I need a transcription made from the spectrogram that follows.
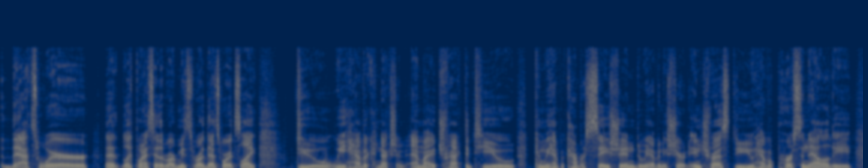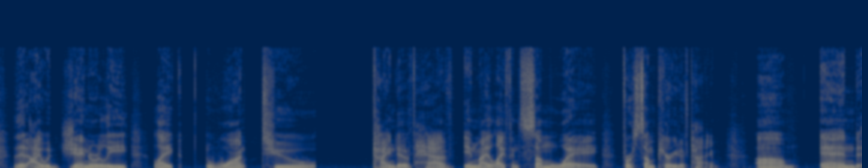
that's where like when i say the rubber meets the road that's where it's like do we have a connection? Am i attracted to you? Can we have a conversation? Do we have any shared interests? Do you have a personality that i would generally like want to kind of have in my life in some way for some period of time? Um and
